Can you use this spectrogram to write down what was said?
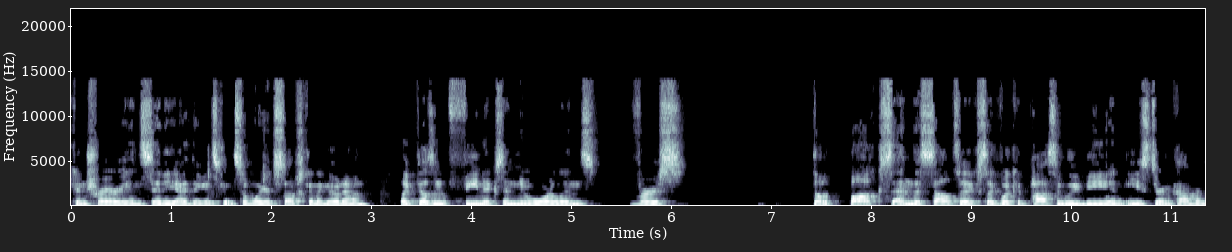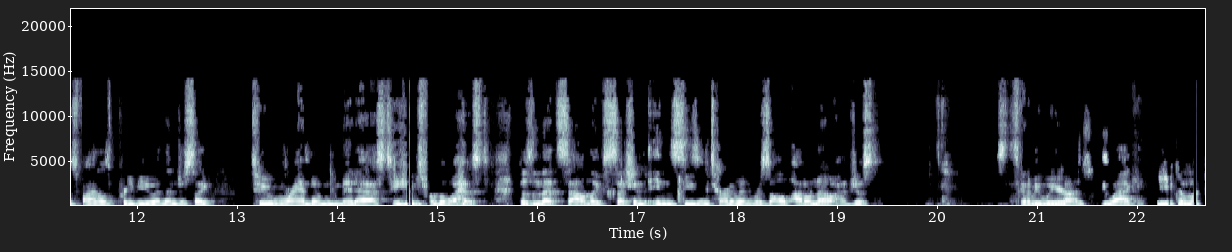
contrarian city. I think it's some weird stuff's going to go down. Like, doesn't Phoenix and New Orleans versus the Bucks and the Celtics, like what could possibly be an Eastern Conference Finals preview, and then just like two random mid-ass teams from the West? Doesn't that sound like such an in-season tournament result? I don't know. I just it's going to be weird. It's be wacky. You can look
